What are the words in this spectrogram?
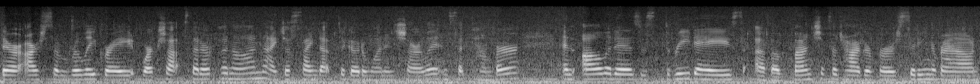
There are some really great workshops that are put on. I just signed up to go to one in Charlotte in September and all it is is three days of a bunch of photographers sitting around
